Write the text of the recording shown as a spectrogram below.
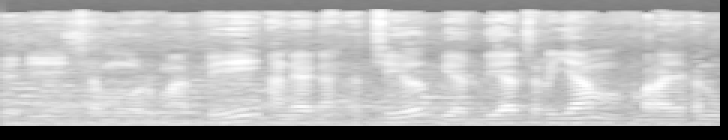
Jadi saya menghormati anak-anak kecil biar dia ceria merayakan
